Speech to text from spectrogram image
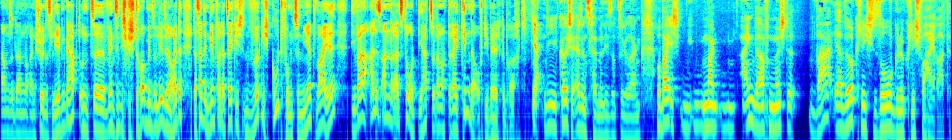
haben sie dann noch ein schönes Leben gehabt und äh, wenn sie nicht gestorben sind, so leben sie noch heute. Das hat in dem Fall tatsächlich wirklich gut funktioniert, weil die war alles andere als tot. Die hat sogar noch drei Kinder auf die Welt gebracht. Ja, die Kölsche Adams Family sozusagen. Wobei ich mal einwerfen möchte, war er wirklich so glücklich verheiratet?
